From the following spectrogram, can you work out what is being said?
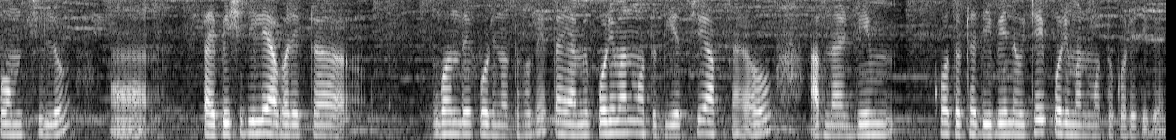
কম ছিল তাই বেশি দিলে আবার একটা গন্ধে পরিণত হবে। তাই আমি পরিমাণ মতো দিয়েছি, আপনারাও আপনার ডিম কতটা দিবেন ওইটাই পরিমাণ মতো করে দিবেন।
